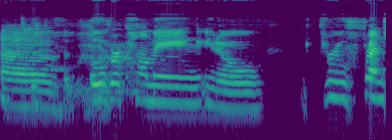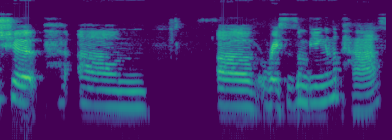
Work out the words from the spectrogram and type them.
of overcoming, you know, through friendship, um, of racism being in the past.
